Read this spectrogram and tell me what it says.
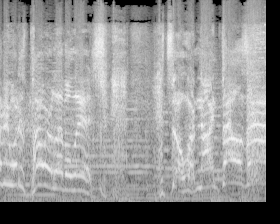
Tell me what his power level is! It's over 9,000!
